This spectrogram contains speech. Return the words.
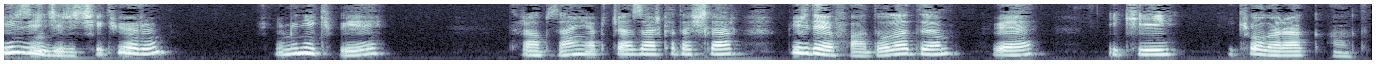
Bir zinciri çekiyorum. Şöyle minik bir trabzan yapacağız arkadaşlar. Bir defa doladım ve 2 2 olarak aldım.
